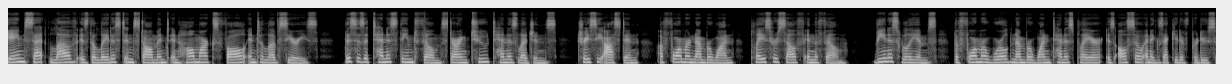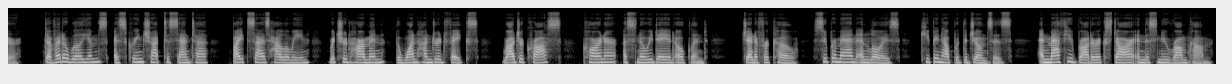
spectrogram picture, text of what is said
Game Set Love is the latest installment in Hallmark's Fall into Love series. This is a tennis themed film starring two tennis legends. Tracy Austin, a former number one, plays herself in the film. Venus Williams, the former world number one tennis player, is also an executive producer. Davida Williams, a screenshot to Santa, Bite Size Halloween, Richard Harmon, The 100 Fakes, Roger Cross, Coroner, A Snowy Day in Oakland, Jennifer Coe, Superman and Lois, Keeping Up with the Joneses, and Matthew Broderick star in this new rom com.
